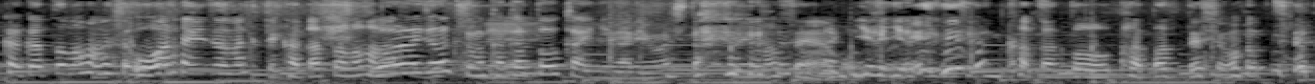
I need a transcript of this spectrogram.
かかとの話お笑いじゃなくてかかとの話お笑いじゃなくてもかかと会になりました。すいませんいやいや全然かかとを語ってしまって。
